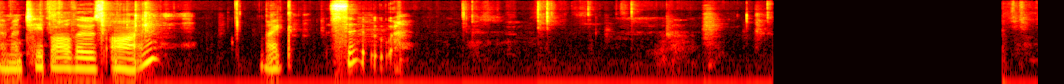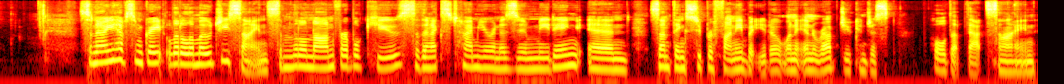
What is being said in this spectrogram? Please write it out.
I'm going to tape all those on like so. So now you have some great little emoji signs, some little nonverbal cues. So the next time you're in a Zoom meeting and something's super funny, but you don't want to interrupt, you can just hold up that sign.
